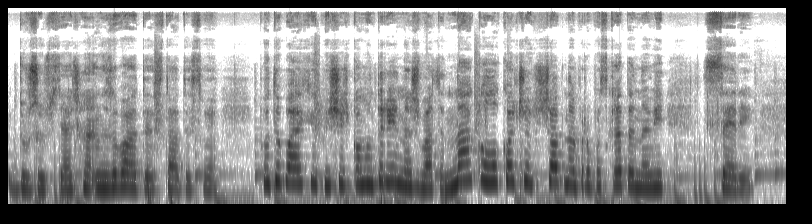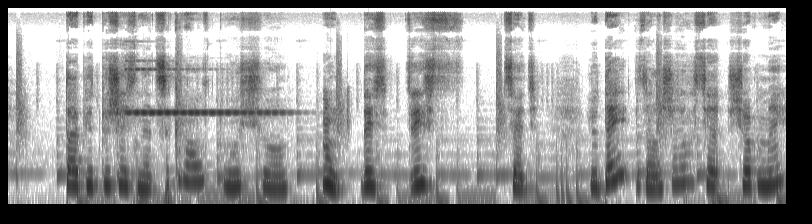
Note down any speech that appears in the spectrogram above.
Дуже вдячна. Не забувайте ставити свої подобайки, пишіть коментарі, нажимати на колокольчик, щоб не пропускати нові серії. Та підпишись на цей канал, тому що ну, десь 30 людей залишилося, щоб ми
